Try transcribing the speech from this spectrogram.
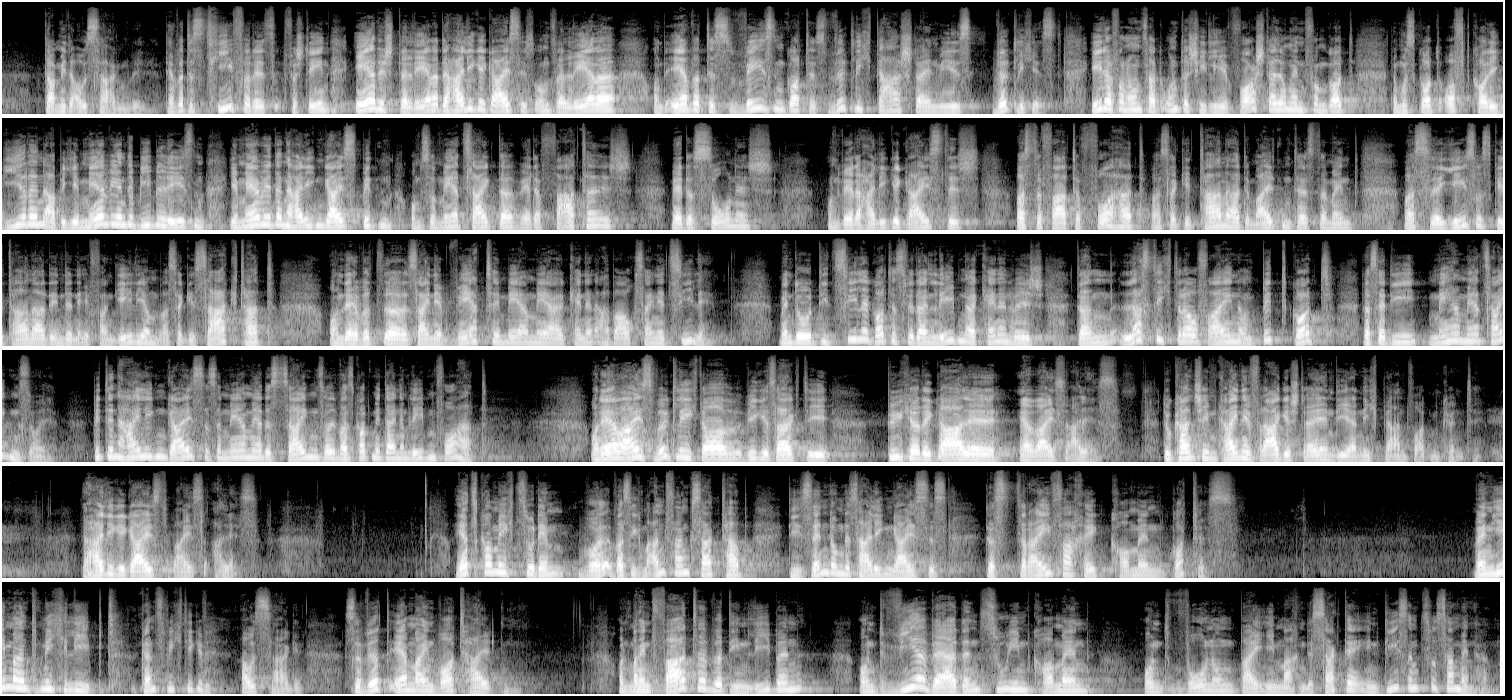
damit aussagen will. Der wird das Tiefere verstehen. Er ist der Lehrer, der Heilige Geist ist unser Lehrer und er wird das Wesen Gottes wirklich darstellen, wie es wirklich ist. Jeder von uns hat unterschiedliche Vorstellungen von Gott. Da muss Gott oft korrigieren, aber je mehr wir in der Bibel lesen, je mehr wir den Heiligen Geist bitten, umso mehr zeigt er, wer der Vater ist, wer der Sohn ist und wer der Heilige Geist ist, was der Vater vorhat, was er getan hat im Alten Testament was Jesus getan hat in den Evangelien, was er gesagt hat. Und er wird äh, seine Werte mehr und mehr erkennen, aber auch seine Ziele. Wenn du die Ziele Gottes für dein Leben erkennen willst, dann lass dich darauf ein und bitt Gott, dass er die mehr und mehr zeigen soll. Bitt den Heiligen Geist, dass er mehr und mehr das zeigen soll, was Gott mit deinem Leben vorhat. Und er weiß wirklich, da, wie gesagt, die Bücherregale, er weiß alles. Du kannst ihm keine Frage stellen, die er nicht beantworten könnte. Der Heilige Geist weiß alles. Jetzt komme ich zu dem, was ich am Anfang gesagt habe, die Sendung des Heiligen Geistes, das dreifache Kommen Gottes. Wenn jemand mich liebt, ganz wichtige Aussage, so wird er mein Wort halten. Und mein Vater wird ihn lieben und wir werden zu ihm kommen und Wohnung bei ihm machen. Das sagt er in diesem Zusammenhang.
